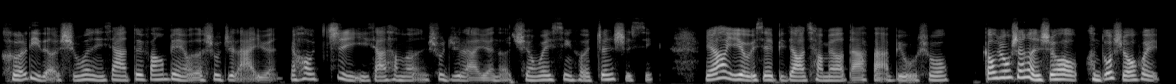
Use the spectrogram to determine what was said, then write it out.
合理的询问一下对方辩友的数据来源，然后质疑一下他们数据来源的权威性和真实性。然后也有一些比较巧妙的打法，比如说高中生很时候，很多时候会。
